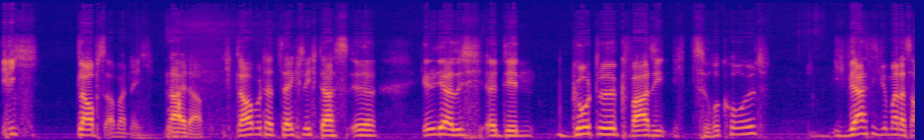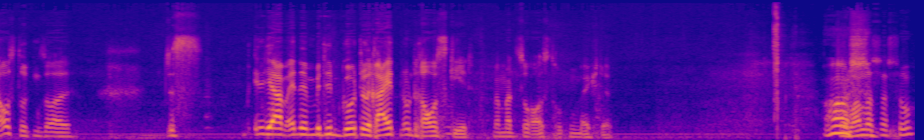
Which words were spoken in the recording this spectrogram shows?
Ich glaub's aber nicht. Leider. Ich glaube tatsächlich, dass äh, Ilja sich äh, den Gürtel quasi nicht zurückholt. Ich weiß nicht, wie man das ausdrücken soll. Das Ilja am Ende mit dem Gürtel reiten und rausgeht, wenn man es so ausdrucken möchte. Oh, so, was hast du?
